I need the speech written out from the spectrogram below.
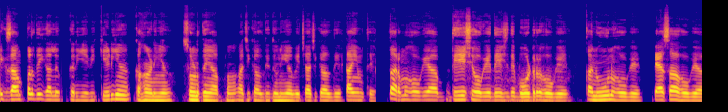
ਐਗਜ਼ਾਮਪਲ ਦੀ ਗੱਲ ਕਰੀਏ ਵੀ ਕਿਹੜੀਆਂ ਕਹਾਣੀਆਂ ਸੁਣਦੇ ਆ ਆਪਾਂ ਅੱਜ ਕੱਲ ਦੀ ਦੁਨੀਆ ਵਿੱਚ ਅੱਜ ਕੱਲ ਦੇ ਟਾਈਮ ਤੇ। ਧਰਮ ਹੋ ਗਿਆ, ਦੇਸ਼ ਹੋ ਗਏ, ਦੇਸ਼ ਦੇ ਬਾਰਡਰ ਹੋ ਗਏ, ਕਾਨੂੰਨ ਹੋ ਗਏ। ਪੈਸਾ ਹੋ ਗਿਆ,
